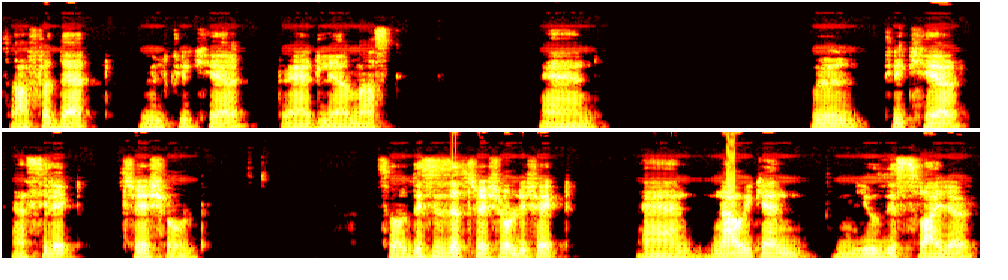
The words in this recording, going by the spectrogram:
so after that we will click here to add layer mask and we will click here and select threshold. So this is the threshold effect and now we can use this slider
